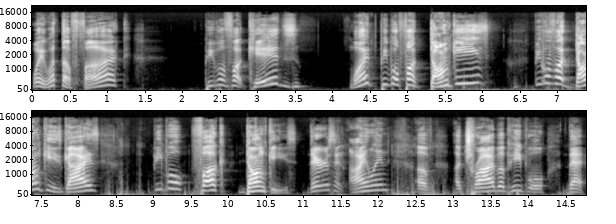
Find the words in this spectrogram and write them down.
Wait, what the fuck? People fuck kids? What? People fuck donkeys? People fuck donkeys, guys. People fuck donkeys. There's an island of a tribe of people that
